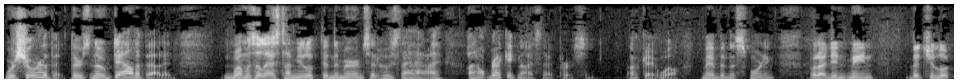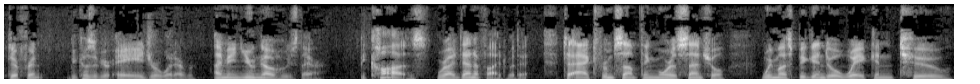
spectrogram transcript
We're sure of it. There's no doubt about it. When was the last time you looked in the mirror and said, Who's that? I, I don't recognize that person. Okay, well, may have been this morning. But I didn't mean that you look different because of your age or whatever. I mean, you know who's there because we're identified with it. To act from something more essential, we must begin to awaken to,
